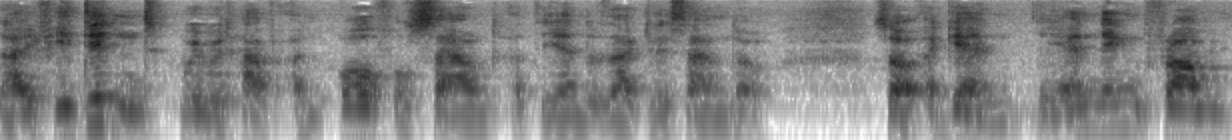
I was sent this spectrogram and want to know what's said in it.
Now if he didn't, we would have an awful sound at the end of that glissando. So again, the ending from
